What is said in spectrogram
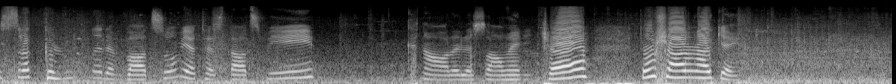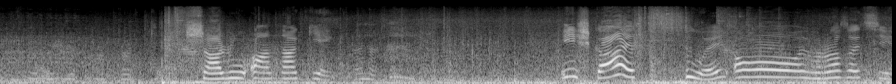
Սրա գլուխներ են բացում, եթե ստացվի։ Քնարել ես ամեն ինչը։ Ու շարունակենք։ Շարու անակենք։ Ինչ կա, այս դու է։ Օй, ռոզեցի։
